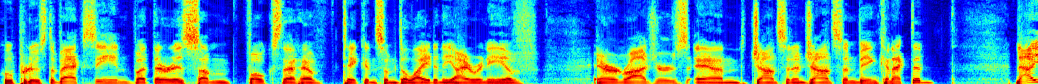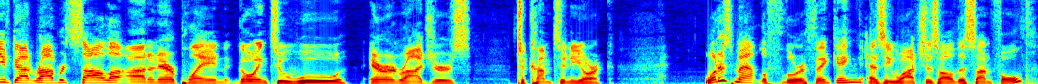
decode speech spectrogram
who produced the vaccine, but there is some folks that have taken some delight in the irony of Aaron Rodgers and Johnson and Johnson being connected. Now you've got Robert Saleh on an airplane going to woo Aaron Rodgers to come to New York. What is Matt LaFleur thinking as he watches all this unfold?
